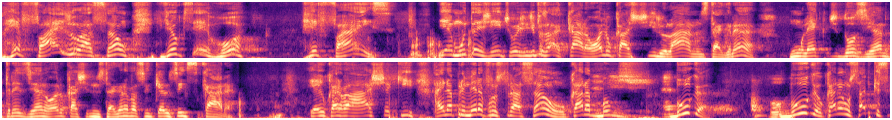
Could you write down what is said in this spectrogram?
refaz uma ação, vê o que você errou, refaz. E é muita gente hoje em dia fala assim, ah, cara, olha o Castilho lá no Instagram, um moleque de 12 anos, 13 anos, olha o Castilho no Instagram e fala assim, quero ser esse cara. E aí o cara acha que. Aí na primeira frustração, o cara bum, buga. Buga, o cara não sabe que esse-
